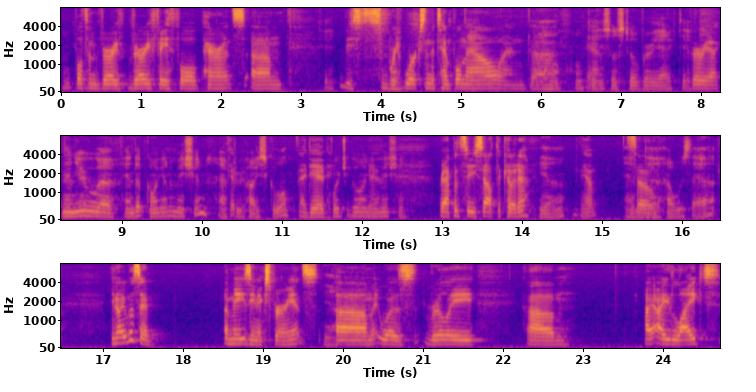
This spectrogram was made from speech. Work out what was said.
Okay. both of them very very faithful parents. Um, Okay. He works in the temple now, and uh, Wow. Okay. yeah. So still very active. very active. And then yeah. you uh, end up going on a mission after high school. I did. Where'd you go on your mission? Rapid City, South Dakota. Yeah. Yep. And So- uh, how was that? You know, it was a amazing experience. Yeah. Um, it was really, um, I, I liked.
